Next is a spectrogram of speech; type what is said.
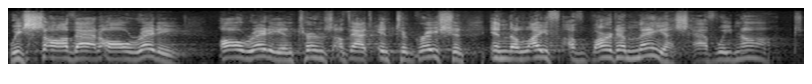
We saw that already already in terms of that integration in the life of Bartimaeus, have we not?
